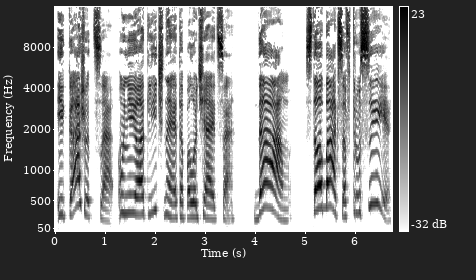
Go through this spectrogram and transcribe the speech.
И кажется, у нее отлично это получается. Дам, сто баксов трусы!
